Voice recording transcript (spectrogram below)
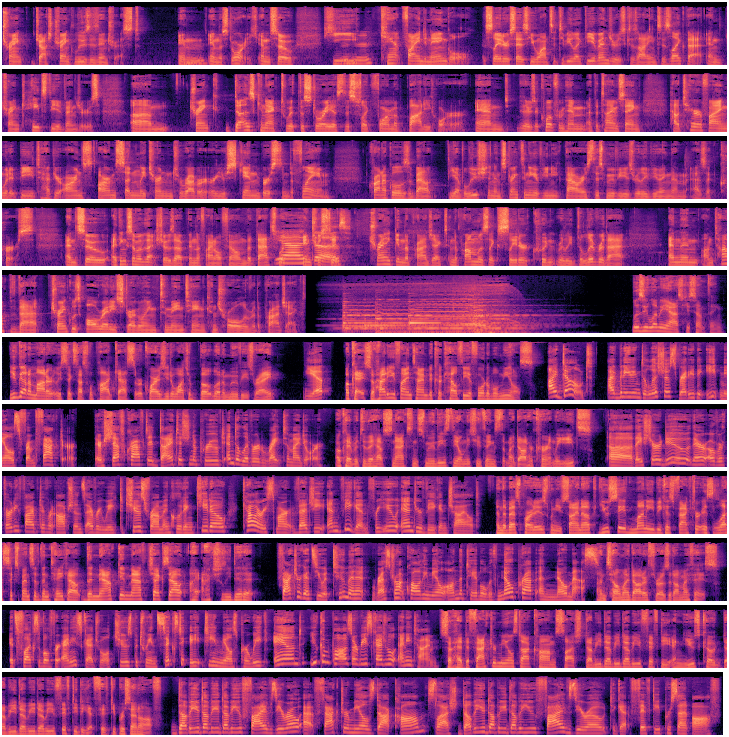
Trank Josh Trank loses interest in in the story. And so he can't find an angle. Slater says he wants it to be like the Avengers because audiences like that, and Trank hates the Avengers. Um, Trank does connect with the story as this like form of body horror. And there's a quote from him at the time saying, "How terrifying would it be to have your arms arms suddenly turned into rubber or your skin burst into flame?" Chronicles about the evolution and strengthening of unique powers. This movie is really viewing them as a curse. And so I think some of that shows up in the final film, but that's what Yeah, interested does. Trank in the project. And the problem was like Slater couldn't really deliver that. And then on top of that, Trank was already struggling to maintain control over the project. Lizzie, let me ask you something. You've got a moderately successful podcast that requires you to watch a boatload of movies, right? Yep. Okay, so how do you find time to cook healthy, affordable meals? I don't. I've been eating delicious, ready to eat meals from Factor. They're chef crafted, dietitian approved, and delivered right to my door. Okay, but do they have snacks and smoothies, the only two things that my daughter currently eats? Uh, they sure do. There are over 35 different options every week to choose from, including keto, calorie smart, veggie, and vegan for you and your vegan child. And the best part is when you sign up, you save money because Factor is less expensive than takeout. The napkin math checks out. I actually did it. Factor gets you a two minute, restaurant quality meal on the table with no prep and no mess. Until my daughter throws it on my face. It's flexible for any schedule. Choose between 6 to 18 meals per week, and you can pause or reschedule anytime. So head to factormeals.com slash WWW50 and use code WWW50 to get 50% off. www50 at factormeals.com slash www50 to get 50% off.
